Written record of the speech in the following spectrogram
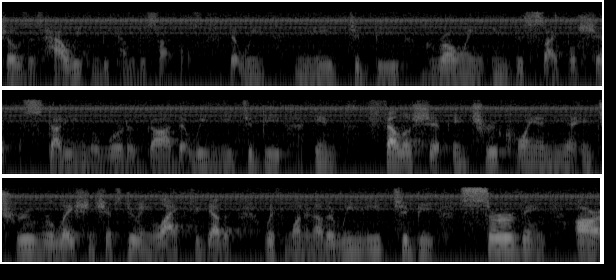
shows us how we can become disciples, that we need to be growing in discipleship, studying the Word of God, that we need to be in fellowship, in true koinonia, in true relationships, doing life together with one another. We need to be serving our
